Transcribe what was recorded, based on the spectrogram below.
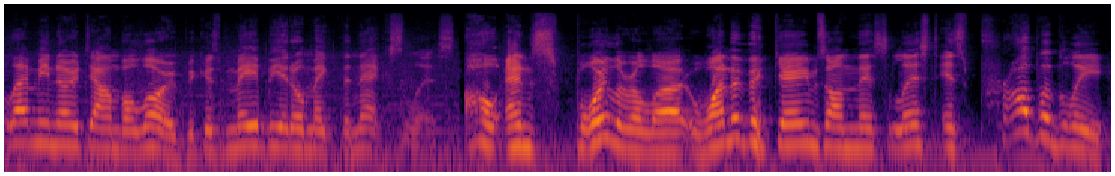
let me know down below because maybe it'll make the next list. Oh, and spoiler alert, one of the games on this list is probably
